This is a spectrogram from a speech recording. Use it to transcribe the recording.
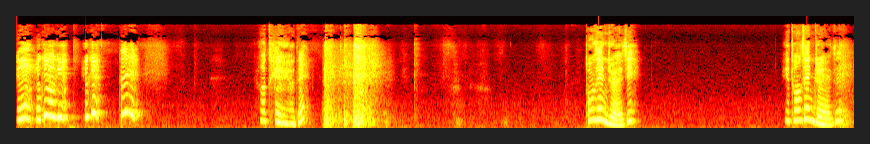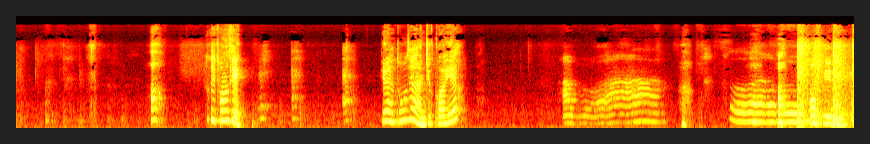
예린아, 여기, 여기, 여기, 딸기. 어떻게 해야 돼? 동생 줘야지. 이 동생 줘야지. 어? 여기 동생. 얘랑 동생 안 줄 거예요? 어, 어, 예린.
